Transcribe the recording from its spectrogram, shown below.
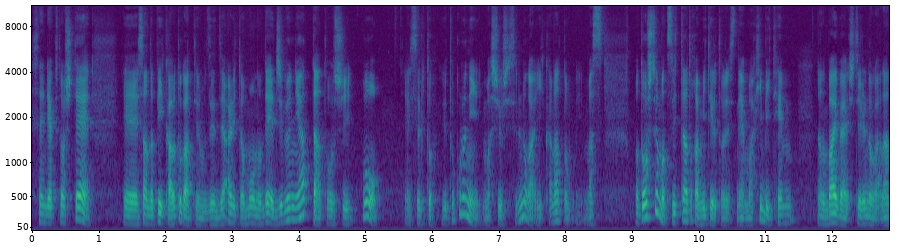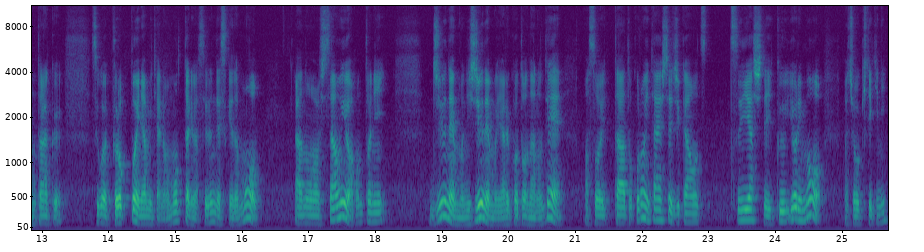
戦略として、えー、S&P 買うとかっていうのも全然ありと思うので自分に合った投資をするというところに、まあ、終始するのがいいかなと思います。まあ、どうしても Twitter とか見てるとですね、まあ、日々点あの売買してるのがなんとなくすごいプロっぽいなみたいな思ったりはするんですけどもあの資産運用は本当に10年も20年もやることなので、まあ、そういったところに対して時間を費やしていくよりも長期的に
